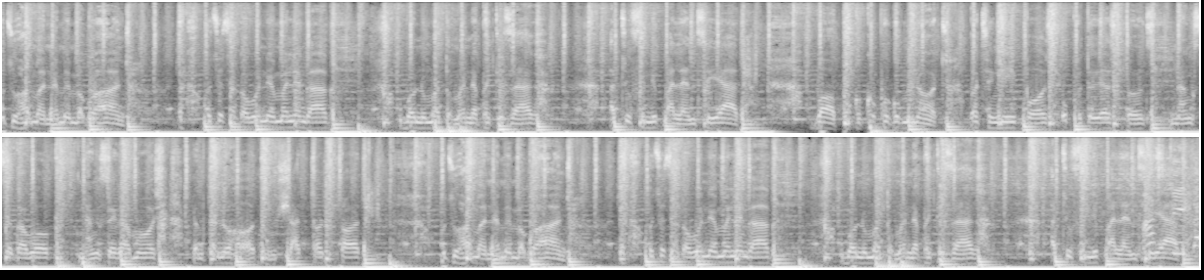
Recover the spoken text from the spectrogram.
uthi uhamba nami emakuhanjwa uthathaka unemali engaka ubona umadomane abhedezaka athi ufuna ibhalansi yaka bopha kukhupha kumnotho. Bathi ngiyibhosi ubhuto uyasidonsa nangisekabopha nangisekamosha. Lo mntana uhoda ngishatotot uthi uhamba nami emakuhanjwa uthathaka unemali engaka ubona umadomane abhedezaka athi ufuna ibhalansi yaka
